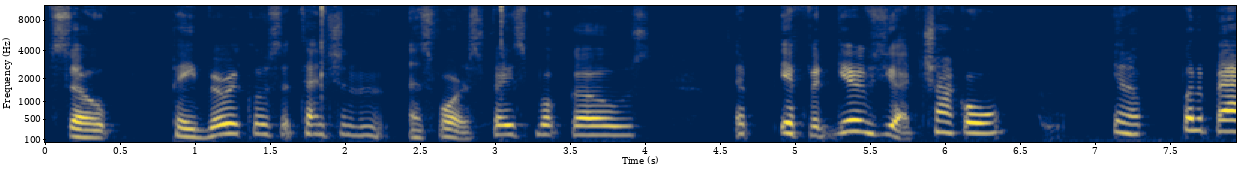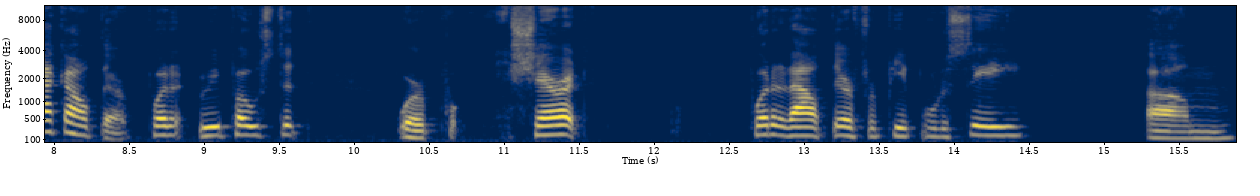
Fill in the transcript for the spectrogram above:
So pay very close attention as far as Facebook goes. If, if it gives you a chuckle, you know, put it back out there. Put it, repost it, or share it. Put it out there for people to see. Um,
